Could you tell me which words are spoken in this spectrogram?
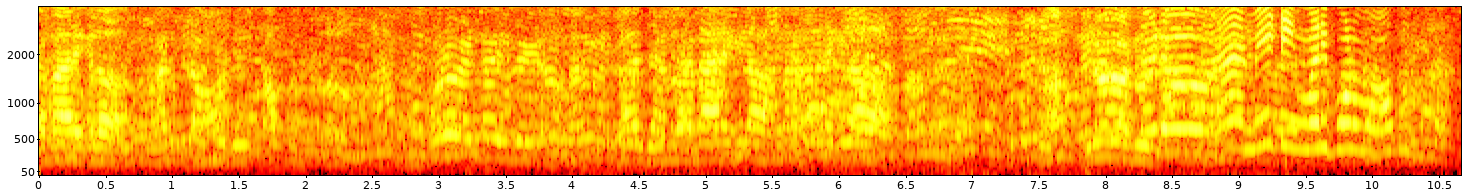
ரூபா அரை கிலோ மீட்டிங் மாதிரி போகணுமா ஆஃபீஸில்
